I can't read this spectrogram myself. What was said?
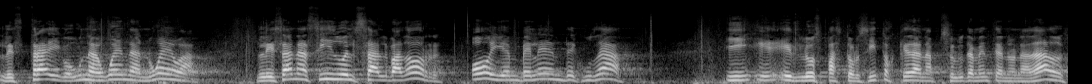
les traigo, una buena nueva. Les ha nacido el Salvador hoy en Belén de Judá. Y, los pastorcitos quedan absolutamente anonadados.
